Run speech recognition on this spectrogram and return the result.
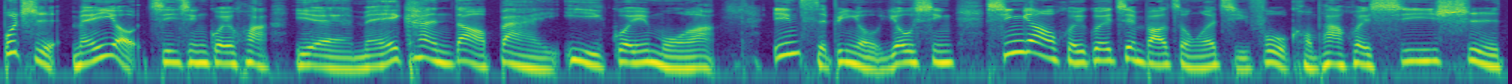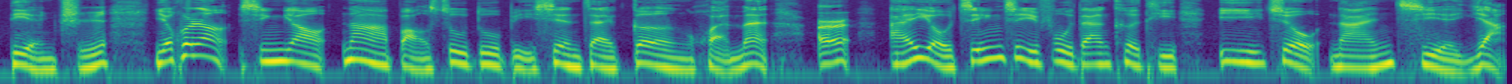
不止没有基金规划，也没看到百亿规模啊，因此并有忧心，新药回归健保总额给付，恐怕会稀释贬值，也会让新药纳保速度比现在更缓慢，而还有经济负担课题依旧难解压。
